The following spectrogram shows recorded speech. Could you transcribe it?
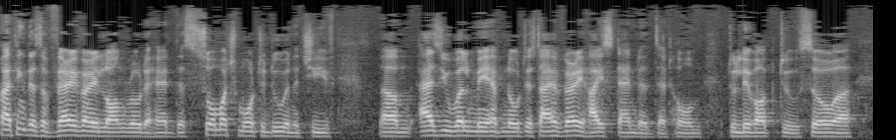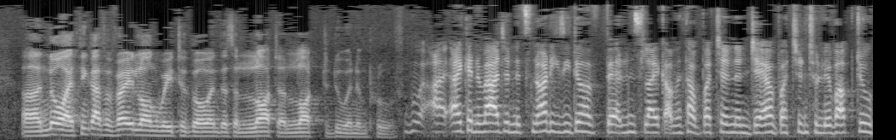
I think there's a very, very long road ahead. There's so much more to do and achieve. Um, as you well may have noticed, I have very high standards at home to live up to. So uh, uh, no, I think I have a very long way to go and there's a lot, a lot to do and improve. I, I, can imagine it's not easy to have parents like Amitabh Bachchan and Jaya Bachchan to live up to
